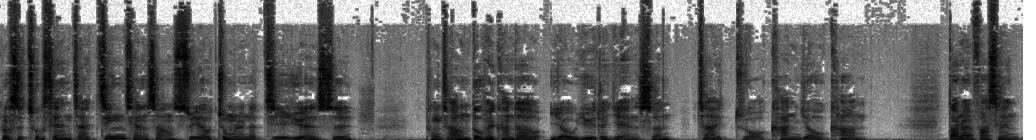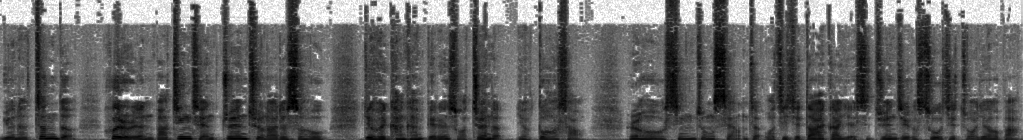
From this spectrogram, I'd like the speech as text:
若是出现在金钱上需要众人的支援时，通常都会看到犹豫的眼神，在左看右看。当然，发现原来真的会有人把金钱捐出来的时候，又会看看别人所捐的有多少，然后心中想着我自己大概也是捐这个数字左右吧。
